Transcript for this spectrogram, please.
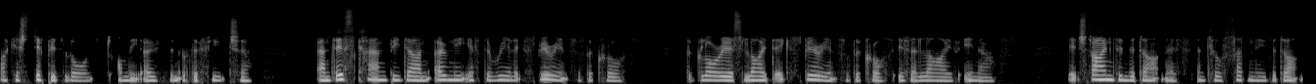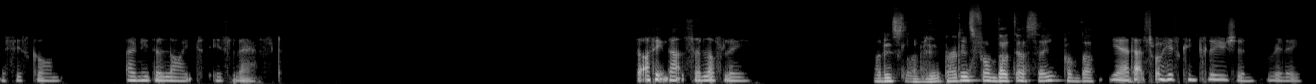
like a ship is launched, on the ocean of the future. And this can be done only if the real experience of the cross, the glorious light experience of the cross, is alive in us. It shines in the darkness until suddenly the darkness is gone. Only the light is left. So I think that's a lovely. That is lovely. That is from that essay, from that. Yeah, that's from his conclusion, really.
